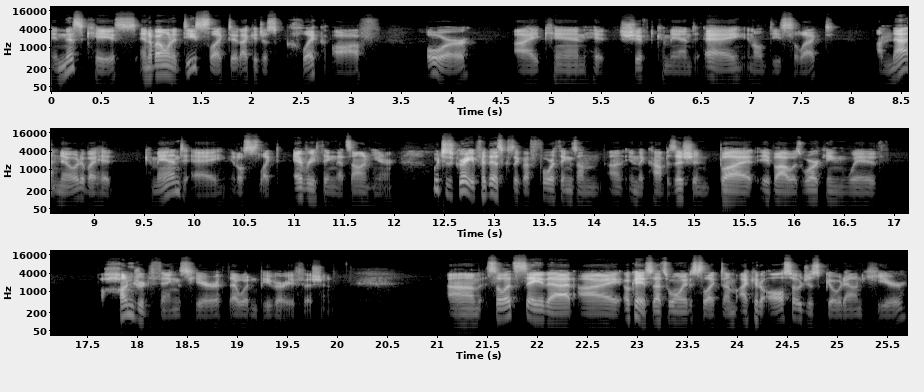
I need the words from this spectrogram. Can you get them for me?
in this case, and if I want to deselect it, I could just click off, or I can hit Shift Command A and I'll deselect. On that note, if I hit Command A, it'll select everything that's on here, which is great for this because I've got four things on, on in the composition. But if I was working with a hundred things here, that wouldn't be very efficient. Um, so let's say that I, okay, so that's one way to select them. I could also just go down here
